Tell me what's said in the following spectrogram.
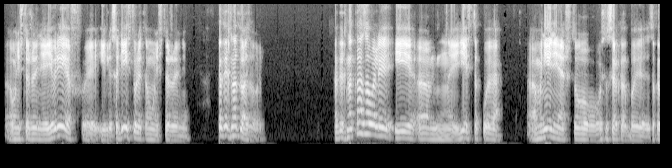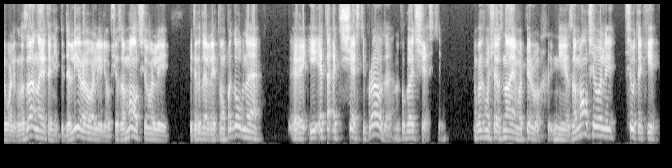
уничтожение евреев или содействовали этому уничтожению, как их наказывали. Как их наказывали, и э, есть такое мнение, что СССР как бы закрывали глаза на это, не педалировали или вообще замалчивали и так далее и тому подобное. Э, и это отчасти правда, но только отчасти. Ну, как мы сейчас знаем, во-первых, не замалчивали, все-таки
